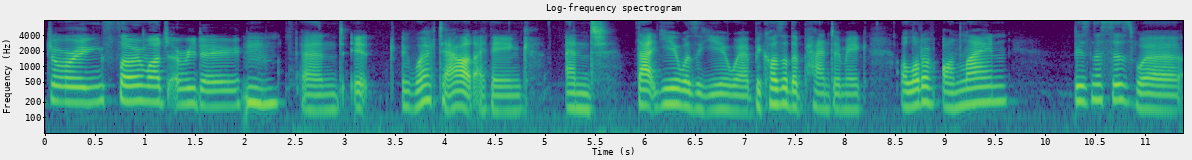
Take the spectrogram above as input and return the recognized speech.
drawing so much every day. Mm. And it, it worked out, I think. And that year was a year where, because of the pandemic, a lot of online businesses were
